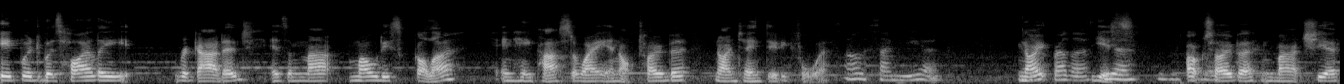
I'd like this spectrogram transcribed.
Edward was highly regarded as a Ma- Māori scholar and he passed away in October 1934. Oh, the same year. No, His brother. Yes. Yeah. Brother. October and March, yeah.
